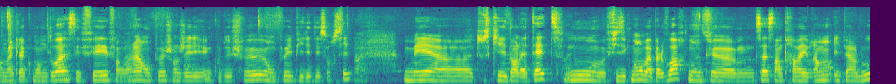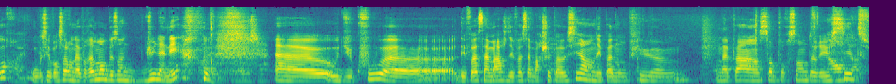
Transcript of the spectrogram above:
en un claquement de doigts, c'est fait. Enfin voilà, on peut changer une coupe de cheveux, on peut épiler des sourcils mais euh, tout ce qui est dans la tête, nous, physiquement, on va pas le voir. Donc euh, ça, c'est un travail vraiment hyper lourd. C'est pour ça qu'on a vraiment besoin d'une année. euh, où du coup, euh, des fois ça marche, des fois ça marche pas aussi. Hein. On n'est pas non plus... on n'a pas un 100% de réussite.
